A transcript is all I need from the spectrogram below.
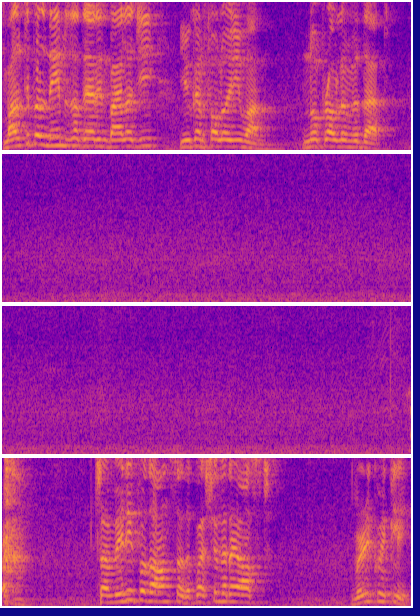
Multiple names are there in biology. You can follow anyone. No problem with that. so I'm waiting for the answer, the question that I asked very quickly.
